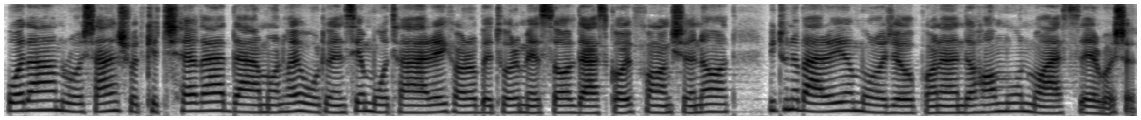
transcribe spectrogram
خودم روشن شد که چقدر درمان های ارتودنسی متحرک رو به طور مثال دستگاه functional می‌تونه برای مراجعه کننده هامون موثر باشه.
